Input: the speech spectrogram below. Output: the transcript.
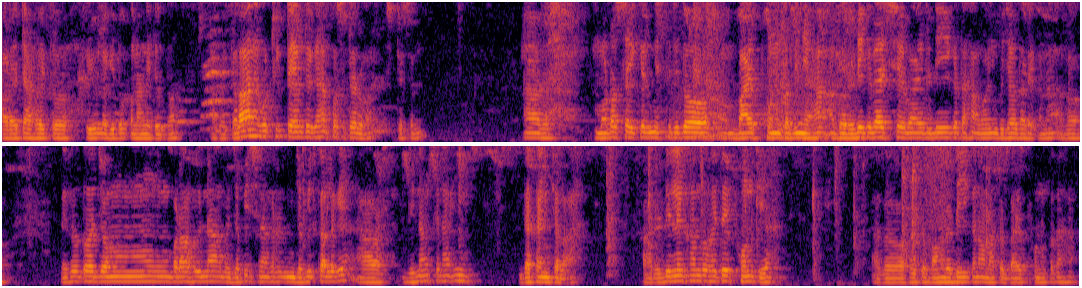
अढ़ाईटा हुई तो हुई लगे नित चलावना को ठीक टाइम रे हाँ को स्टेशन और मोटर सैकेल मिस्त्री तो बै फ़ोन कदि हाँ अब रेडी कदा से बै रेडी हाँ बी बुझे दाड़ा अब नित जम बड़ा होना तो जपिद सेना जपिद कर लगे, और दिनांग से हाँ ᱫᱮᱠᱷᱟᱧ ᱪᱟᱞᱟᱜᱼᱟ ᱟᱨ ᱨᱮᱰᱤ ᱞᱮᱱᱠᱷᱟᱱ ᱫᱚ ᱦᱚᱭᱛᱳᱭ ᱯᱷᱳᱱ ᱠᱮᱭᱟ ᱟᱫᱚ ᱦᱚᱭᱛᱳ ᱵᱟᱝ ᱨᱮᱰᱤ ᱠᱟᱱᱟ ᱚᱱᱟᱛᱮ ᱵᱟᱭ ᱯᱷᱳᱱ ᱠᱟᱫᱟ ᱦᱟᱸᱜ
